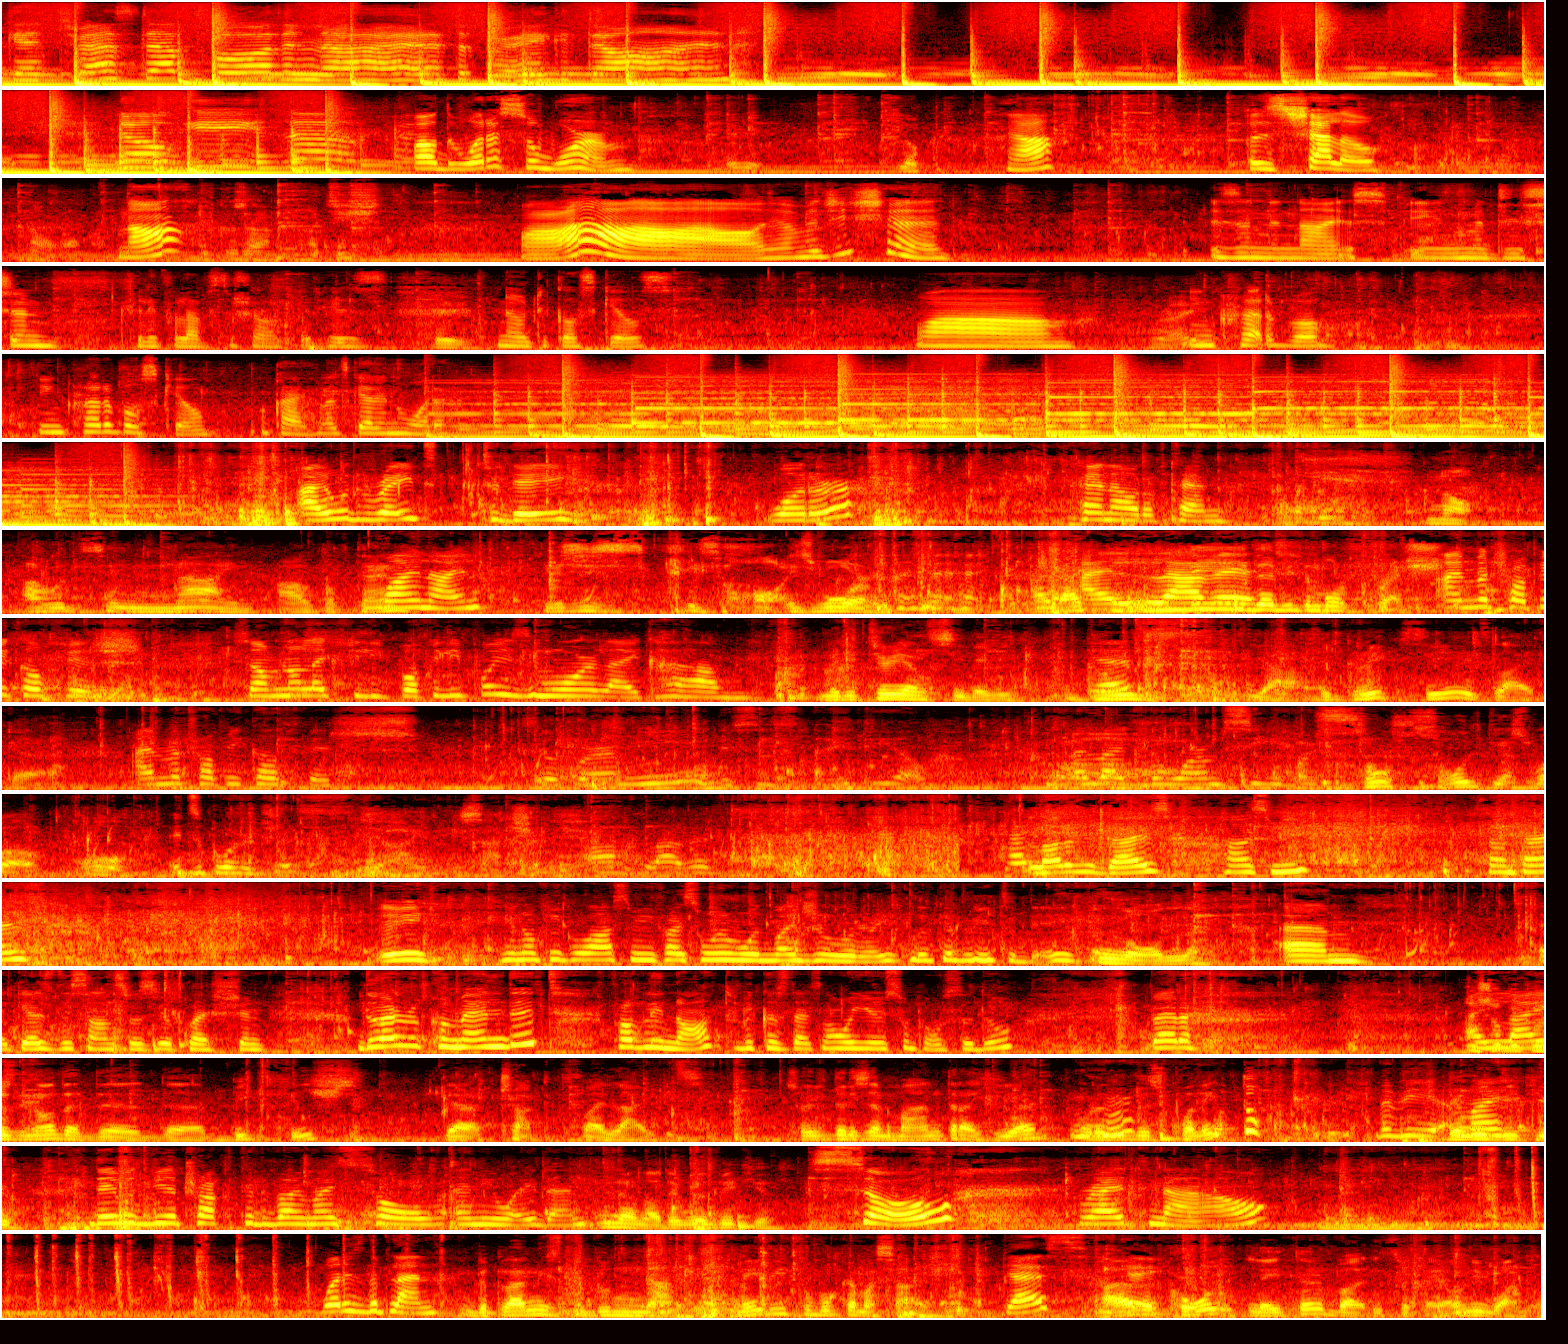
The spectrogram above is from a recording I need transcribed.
Get dressed up for the night at the break of dawn. No love. Wow, the water's so warm. Baby, look, Yeah? Because it's shallow. no, No? because I'm a magician. Wow, you're a magician. Isn't it nice being a magician? Filippo loves to show off with his Baby, nautical skills. Wow, right? incredible. Incredible skill. Okay, let's get in the water. I would rate today Water, 10 out of 10. No, I would say nine out of ten. Why 9? Because it's, it's hot, it's warm. I like I a love little it. bit more fresh. I'm a tropical fish. So I'm not like Filippo. Filippo is more like, um, Mediterranean Sea, baby. Yes? Yeah, the Greek Sea is like. Uh, I'm a tropical fish. So for me, this is ideal. I like the warm sea. it's so salty as well. Oh, It's gorgeous. yeah, it is actually. Oh, love it. A lot of you guys ask me sometimes, baby, you know, people ask me if I swim with my jewelry. Look at me today. Lol. Um, I guess this answers your question. Do I recommend it? Probably not, because that's not what you're supposed to do. But uh, I Also like. because you know that the, the big fish, they are attracted by lights. So if there is a manta here, or Mm-hmm. the squaletto, Maybe they will my, beat you. they would be attracted by my soul anyway then. No, no, they will beat you. So, right now, what is the plan? The plan is to do nothing. Maybe to book a massage. Yes? Okay. I have a call later, but it's okay. Only one.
